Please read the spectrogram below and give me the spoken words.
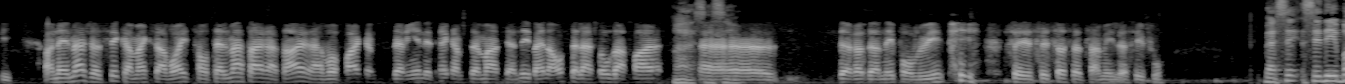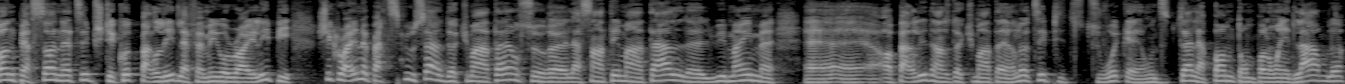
Puis, honnêtement, je sais comment que ça va être. Ils sont tellement terre à terre. Elle va faire comme si de rien n'était, comme tu l'as mentionné. Ben non, c'est la chose à faire euh, de redonner pour lui. Puis, c'est, c'est ça, cette famille-là. C'est fou. Ben c'est des bonnes personnes, hein, puis je t'écoute parler de la famille O'Reilly. Puis je sais que Ryan a participé aussi à un documentaire sur euh, la santé mentale. Euh, lui-même euh, a parlé dans ce documentaire-là. Puis tu, tu vois qu'on dit tout le temps la pomme tombe pas loin de l'arbre.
